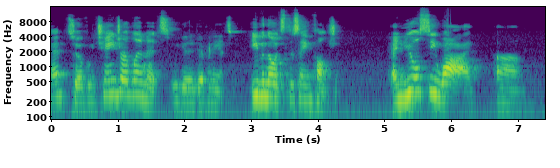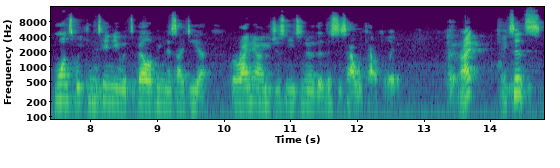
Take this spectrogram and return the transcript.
Okay, so if we change our limits, we get a different answer even though it's the same function. And you'll see why um, once we continue with developing this idea. But right now, you just need to know that this is how we calculate it. All right? Make sense?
